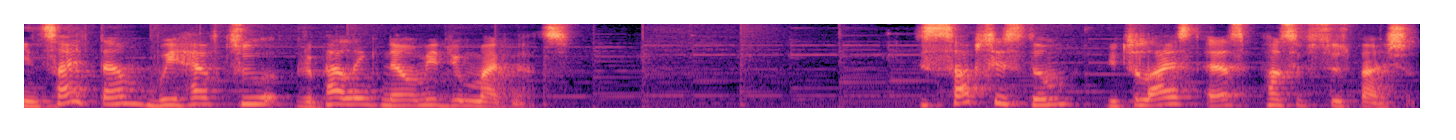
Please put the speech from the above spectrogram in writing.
inside them we have two repelling neodymium magnets. This subsystem utilized as passive suspension.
